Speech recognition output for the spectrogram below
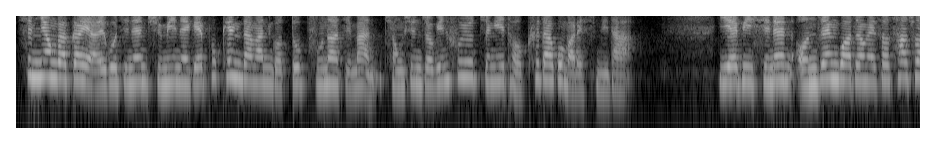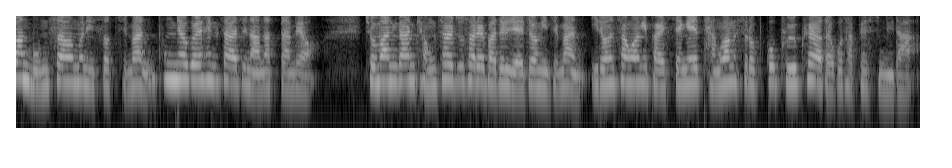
10년 가까이 알고 지낸 주민에게 폭행당한 것도 분하지만 정신적인 후유증이 더 크다고 말했습니다. 이에 B 씨는 언쟁 과정에서 사소한 몸싸움은 있었지만 폭력을 행사하진 않았다며 조만간 경찰 조사를 받을 예정이지만 이런 상황이 발생해 당황스럽고 불쾌하다고 답했습니다.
